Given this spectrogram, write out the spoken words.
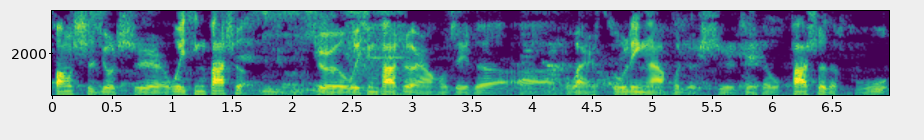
方式就是卫星发射，嗯，就是卫星发射，然后这个呃不管是租赁啊，或者是这个发射的服务。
